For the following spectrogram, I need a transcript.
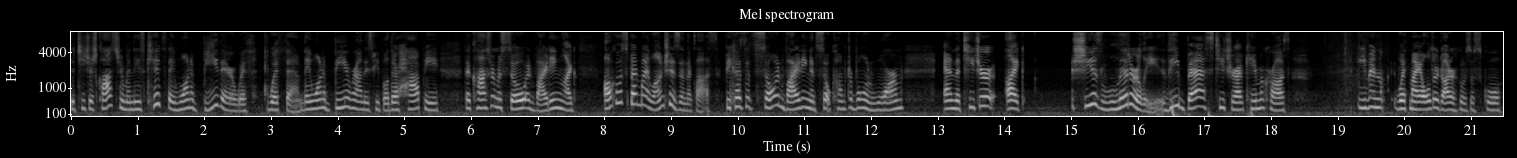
the teacher's classroom and these kids they want to be there with with them. They want to be around these people. They're happy. The classroom is so inviting. Like i'll go spend my lunches in the class because it's so inviting and so comfortable and warm. And the teacher like she is literally the best teacher i've came across even with my older daughter who goes to school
